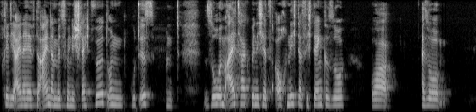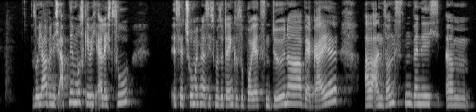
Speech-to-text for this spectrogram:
friere die eine Hälfte ein, damit es mir nicht schlecht wird und gut ist. Und so im Alltag bin ich jetzt auch nicht, dass ich denke so, oh, also so ja, wenn ich abnehmen muss, gebe ich ehrlich zu, ist jetzt schon manchmal, dass ich mir so denke, so boah, jetzt ein Döner wäre geil. Aber ansonsten, wenn ich ähm,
